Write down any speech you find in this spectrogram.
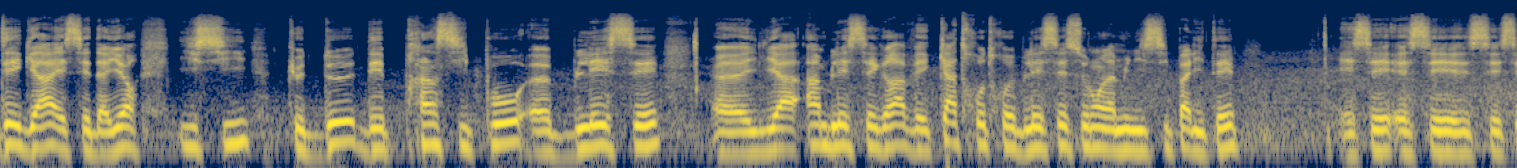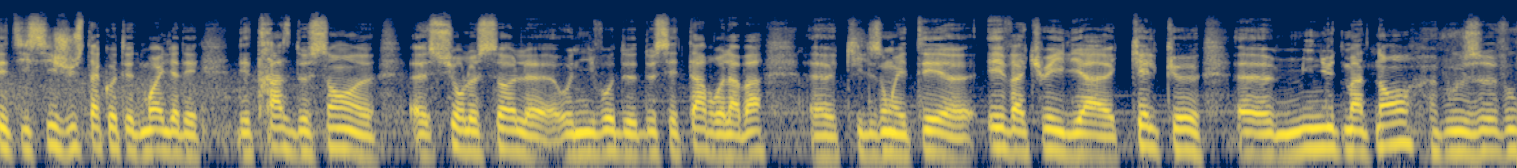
dégâts. Et c'est d'ailleurs ici que deux des principaux blessés il y a un blessé grave et quatre autres blessés selon la municipalité. Et c'est ici, juste à côté de moi, il y a des, traces de sang euh, sur le sol euh, au niveau de, cet arbre là-bas euh, qu'ils ont été euh, évacués il y a quelques minutes maintenant. Vous, vous,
